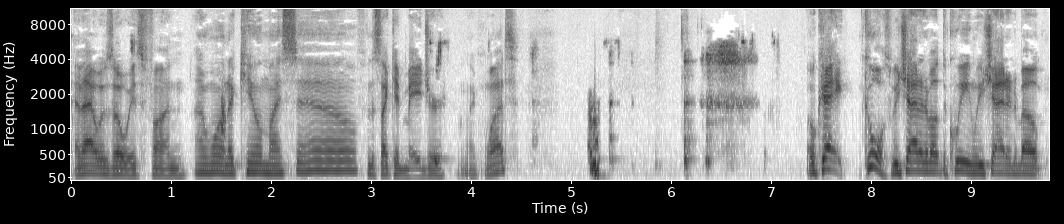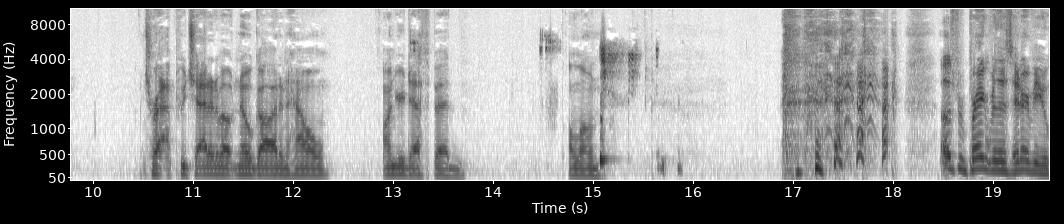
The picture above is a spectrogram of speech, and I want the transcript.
And that was always fun. I want to kill myself. And it's like in major. I'm like, what? Okay, cool. So we chatted about the Queen. We chatted about Trapped. We chatted about No God and how on your deathbed, alone. I was preparing for this interview,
